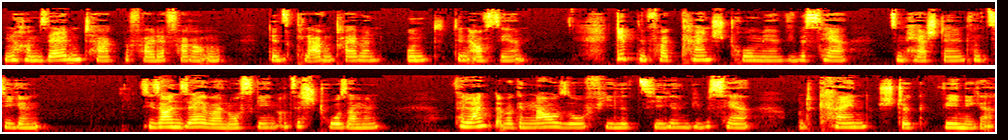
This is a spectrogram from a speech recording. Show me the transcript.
Noch am selben Tag befahl der Pharao den Sklaventreibern und den Aufsehern. Gebt dem Volk kein Stroh mehr wie bisher zum Herstellen von Ziegeln. Sie sollen selber losgehen und sich Stroh sammeln. Verlangt aber genauso viele Ziegeln wie bisher und kein Stück weniger,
